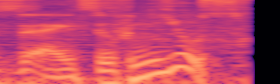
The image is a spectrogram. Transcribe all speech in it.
Зайцев News.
